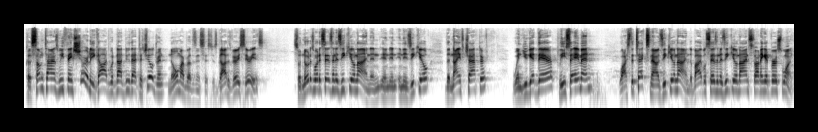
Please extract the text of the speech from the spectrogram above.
Because sometimes we think, surely God would not do that to children. No, my brothers and sisters, God is very serious. So notice what it says in Ezekiel 9. In, in, in Ezekiel, the ninth chapter, when you get there, please say amen. Watch the text now, Ezekiel 9. The Bible says in Ezekiel 9, starting at verse 1,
